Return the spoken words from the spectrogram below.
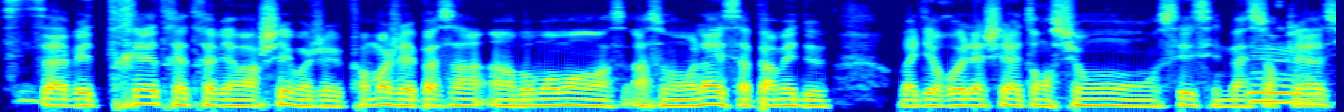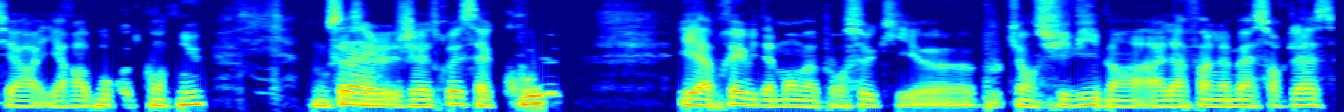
ça avait très très très bien marché. Moi, j'avais, passé un, bon moment à, ce moment-là et ça permet de, on va dire, relâcher la tension. On sait, c'est une masterclass, mmh. il y, aura beaucoup de contenu. Donc ça, j'avais trouvé ça cool. Et après, évidemment, bah, pour ceux qui, euh, ont suivi, ben, à la fin de la masterclass,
